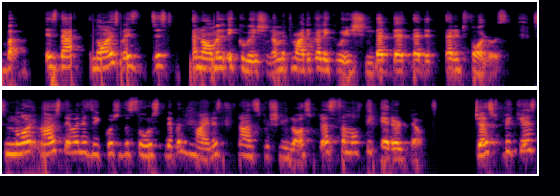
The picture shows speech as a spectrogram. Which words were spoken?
but is that noise is just a normal equation, a mathematical equation that that that it, that it follows. So noise level is equal to the source level minus the transmission loss plus some of the error terms just because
